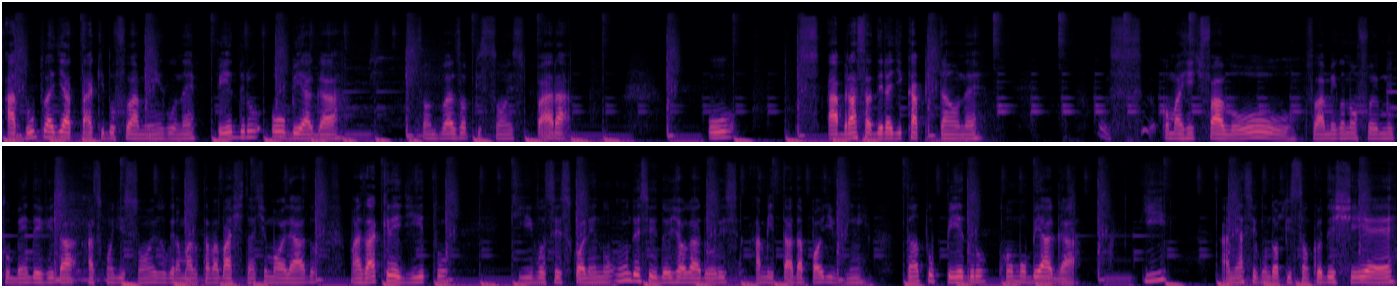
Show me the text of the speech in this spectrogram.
a dupla de ataque do Flamengo, né? Pedro ou BH. São duas opções para o a braçadeira de capitão, né? Como a gente falou, o Flamengo não foi muito bem devido às condições, o gramado estava bastante molhado, mas acredito você escolhendo um desses dois jogadores, a mitada pode vir, tanto o Pedro como o BH. E a minha segunda opção que eu deixei é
